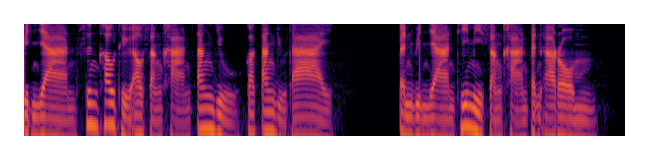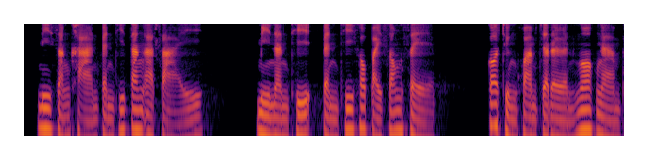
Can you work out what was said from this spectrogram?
วิญญาณซึ่งเข้าถือเอาสังขารตั้งอยู่ก็ตั้งอยู่ได้ เป็นวิญญาณที่มีสังขารเป็นอารมณ์ มีสังขารเป็นที่ตั้งอาศัย มีนันทิเป็นที่เข้าไปซ่องเสพ ก็ถึงความเจริญงอกงามไพ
